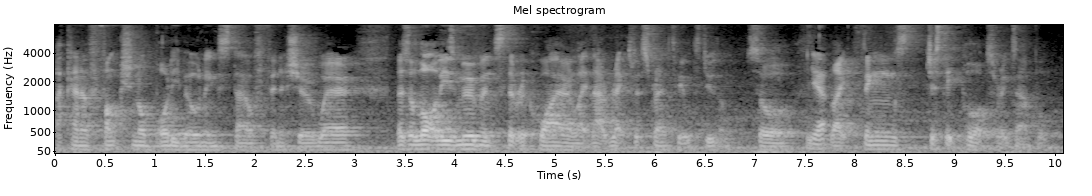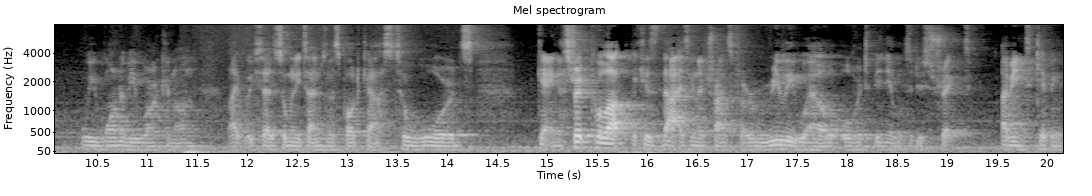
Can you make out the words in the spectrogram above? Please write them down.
a kind of functional bodybuilding style finisher where there's a lot of these movements that require like that requisite strength to be able to do them. So Yeah. like things, just take pull-ups for example. We want to be working on, like we've said so many times in this podcast, towards getting a strict pull-up because that is going to transfer really well over to being able to do strict. I mean, to kipping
